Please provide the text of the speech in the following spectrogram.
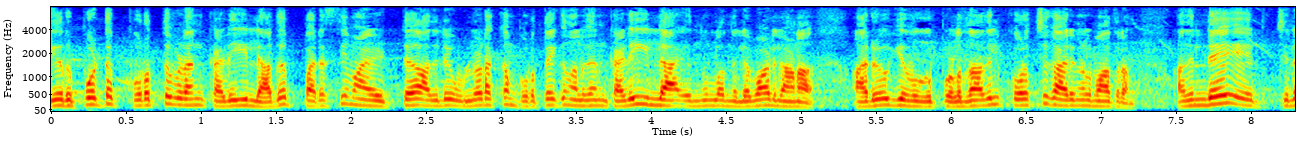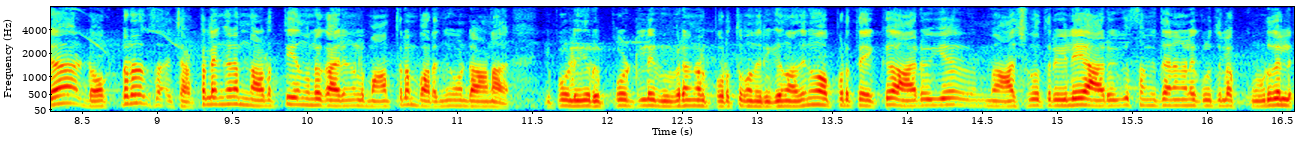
ഈ റിപ്പോർട്ട് പുറത്തുവിടാൻ കഴിയില്ല. അത് പരസ്യമായിട്ട് അതിന്റെ ഉള്ളടക്കം പുറത്തേക്ക് നൽകാൻ കഴിയില്ല എന്നുള്ള നിലപാടിലാണ് ആരോഗ്യവകുപ്പുള്ളത് അതിൽ കുറച്ച് കാര്യങ്ങൾ മാത്രം. അതിന്റെ ചില ഡോക്ടർ സ- ചട്ടലംഘനം നടത്തി എന്നുള്ള കാര്യങ്ങൾ മാത്രം പറഞ്ഞുകൊണ്ടാണ് ഇപ്പോൾ ഈ റിപ്പോർട്ടിലെ വിവരങ്ങൾ പുറത്തു വന്നിരിക്കുന്നത്. അതിനും അപ്പുറത്തേക്ക് ആരോഗ്യ ആശുപത്രിയിലെ ആരോഗ്യ സംവിധാനങ്ങളെക്കുറിച്ചുള്ള കൂടുതൽ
